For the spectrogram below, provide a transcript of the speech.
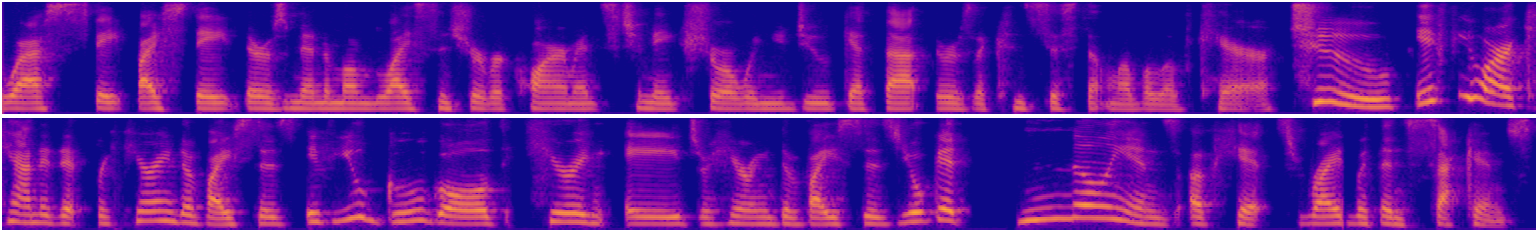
US, state by state, there's minimum licensure requirements to make sure when you do get that, there's a consistent level of care. Two, if you are a candidate for hearing devices, if you Googled hearing aids or hearing devices, you'll get millions of hits right within seconds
